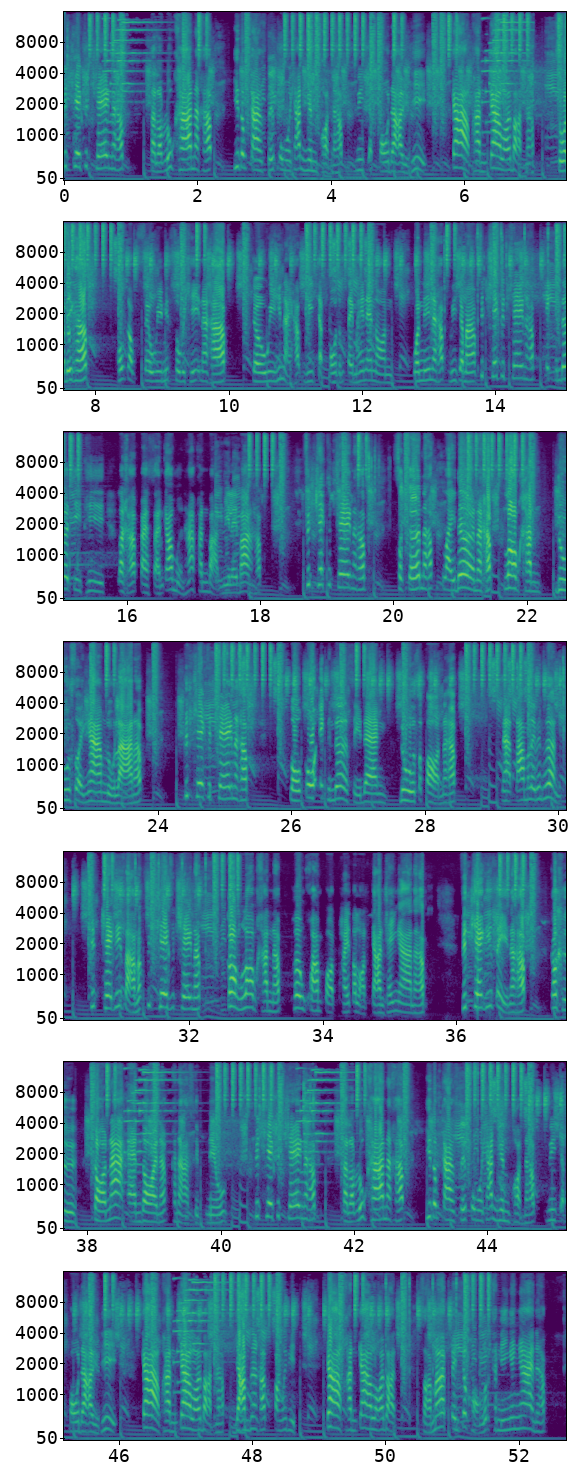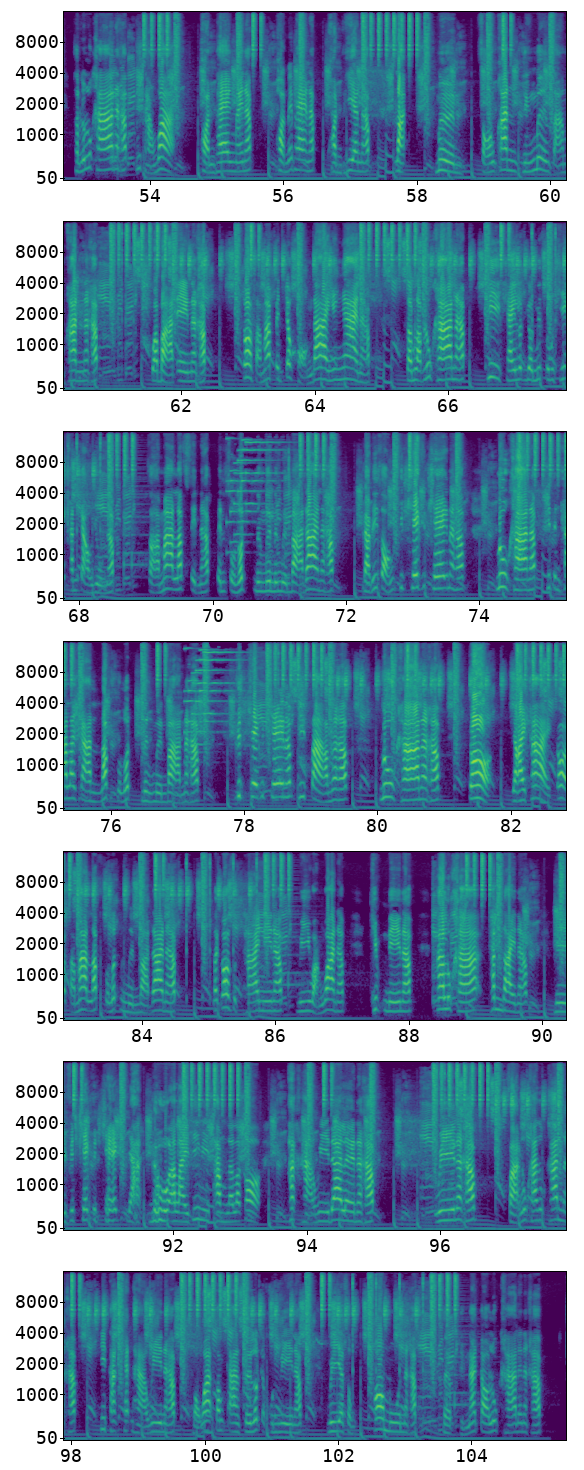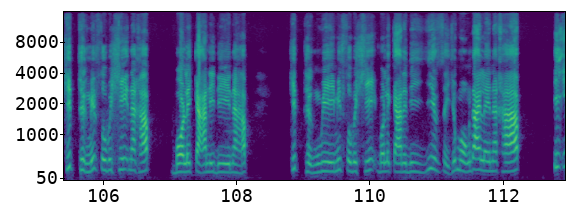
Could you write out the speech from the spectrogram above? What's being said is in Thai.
ฟิตเค้กฟิตเค้กนะครับสำหรับลูกค้านะครับที่ต้องการซื้อโปรโมชั่นเงินผ่อนนะครับมีจัดโปรดาวอยู่ที่ 9,900 บาทนะครับ สวัสดีครับพบกับเซลวีมิตซูบิชินะครับเจอวีที่ไหนครับวีจัดโปรเต็มๆให้แน่นอน วันนี้นะครับวีจะมาฟิตเค้กฟิตเค้กนะครับ Extender GT ราคา 895,000 บาทมีอะไรบ้างครับฟิตเค้กฟิตเค้กนะครับสเกิร์ตนะครับไรเดอร์นะครับรอบคันดูสวยงามหรูหรานะครับฟิตเค้กฟิตเค้กนะครับ โลโก้ Extender สีแดงดูสปอร์ตนะครับนะตามมาเลยเพื่อนๆฟิตเค้กที่3นะครับฟิตเค้กฟิตเค้กนะครับกล้องรอบคันนะครับ เพิ่มความปลอดภัยตลอดการใช้งานนะครับฟิตเค้กที่สี่นะครับก็คือจอหน้า Android นะครับขนาด 10 นิ้วฟิตเค้กฟิตเค้กนะครับสำหรับลูกค้านะครับที่ต้องการซื้อโปรโมชั่นเงินผ่อนนะครับมีจัดโปรดาวอยู่ที่ 9,900 บาทนะครับย้ำนะครับ ฟังไม่ผิด 9,900 บาท สามารถเป็นเจ้าของรถคันนี้ง่าย ๆ นะครับสำหรับลูกค้านะครับที่ถามว่า ผ่อนแพงไหมนะครับ ผ่อนไม่แพงนะครับ ผ่อนเพียงนะครับ หลักหมื่นสองพันถึงหมื่นสามพันนะครับ กว่าบาทเองนะครับ ก็สามารถเป็นเจ้าของได้ง่าย ๆนะครับสำหรับลูกค้านะครับ ที่ใช้รถยนต์มิตซูบิชิคันเก่าอยู่นะครับ สามารถรับสิทธิ์นะครับ เป็นส่วนลด1 0 0 0 0 1 0,000 บาทได้นะครับ แบบที่2พิเค้กพิเค้กนะครับ ลูกค้านะครับที่เป็นข้าราชการรับส่วนลด10,000 บาทนะครับพิเค้กพิเค้กนะครับที่3นะครับ ลูกค้านะครับ ก็ ย้ายค่ายก็สามารถรับส่วนลด10,000บาทได้นะครับ แล้วก็สุดท้ายนี้นะครับวีหวังว่านะครับคลิปนี้นะครับ ถ้าลูกค้าท่านใดนะครับ มีฟิตเค้กฟิตเค้กอยากดูอะไรที่มีทำแล้วแล้วก็ทักหาวีได้เลยนะครับวีนะครับฝากลูกค้าทุกท่านนะครับ ที่ทักแชทหาวีนะครับ บอกว่าต้องการซื้อรถกับคุณวีนะครับวีจะส่งข้อมูลนะครับเสิร์ฟถึงหน้าจอลูกค้าเลยนะครับ คิดถึงมิตซูบิชินะครับ บริการดีๆนะครับ คิดถึงวีมิตซูบิชิบริการดี 24 ชั่วโมงได้เลยนะครับอิอ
